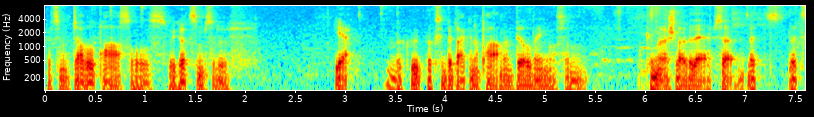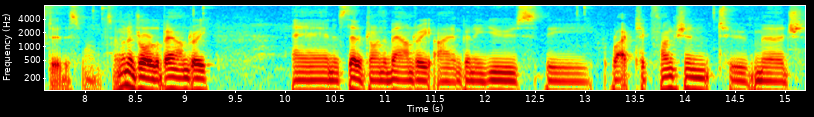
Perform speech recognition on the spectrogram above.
We've got some double parcels. We've got some sort of, yeah, look, looks a bit like an apartment building or some commercial over there. So let's, let's do this one. So I'm going to draw the boundary and instead of drawing the boundary, I am going to use the right click function to merge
